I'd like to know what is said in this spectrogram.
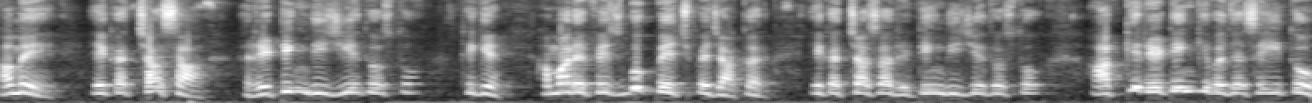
हमें एक अच्छा सा रेटिंग दीजिए दोस्तों। ठीक है? हमारे फेसबुक पेज पे जाकर एक अच्छा सा रेटिंग दीजिए दोस्तों। आपकी रेटिंग की वजह से ही तो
